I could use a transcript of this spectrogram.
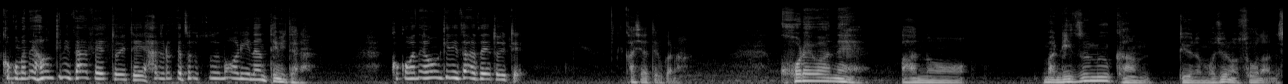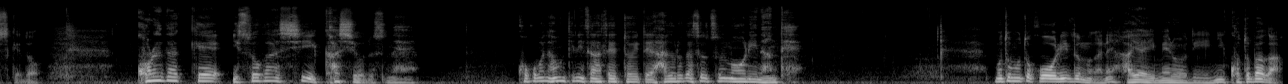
ここまで本気に立てといてはぐらかすつもりなんてみたいな。ここまで本気に立てといて。歌詞やってるかな？これはねあの、まあ、リズム感っていうのはもちろんそうなんですけどこれだけ忙しい歌詞をですねここまで本気にさせといてはぐるかすつもりなんてもともとこうリズムがね速いメロディーに言葉が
